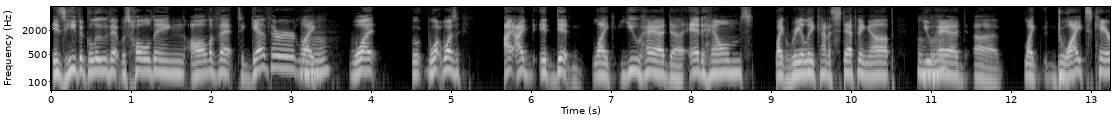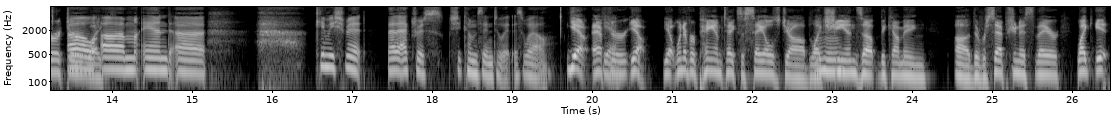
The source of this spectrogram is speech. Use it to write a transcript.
is he the glue that was holding all of that together? Like Mm-hmm. what? What was? I, I it didn't. Like you had uh, Ed Helms like really kind of stepping up. You had uh like Dwight's character. Mm-hmm. Oh, like um, and uh, Kimmy Schmidt, that actress, she comes into it as well. Yeah, after yeah. yeah, Whenever Pam takes a sales job, like Mm-hmm. she ends up becoming uh, the receptionist there. Like it,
